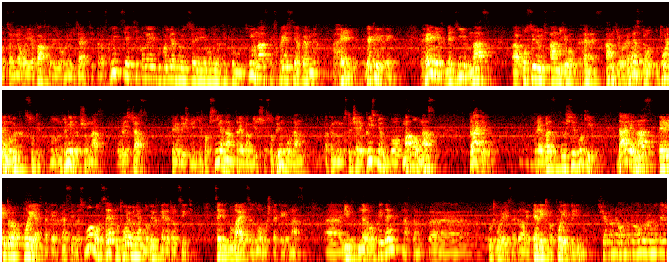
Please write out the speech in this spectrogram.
оце в нього є фактори його ініціації транскрипції, які по поєднуються і вони ефективують. І в нас експресія певних генів. Яких генів? Генів, які в нас е, посилюють ангіогенез. Ангіогенез це утворення нових судин. Ну, зрозуміло, якщо в нас увесь час періодичної гіпоксія, нам треба більше судин, бо нам напевно не вистачає кисню, бо мало в нас трафіку. Треба з усіх боків. Далі в нас еритропоез, таке красиве слово, це утворювання нових еритроцитів. Це відбувається знову ж таки в нас е, від нирок йде, у нас там е, утворюється головний еритропоетин, ще про нього ми поговоримо теж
